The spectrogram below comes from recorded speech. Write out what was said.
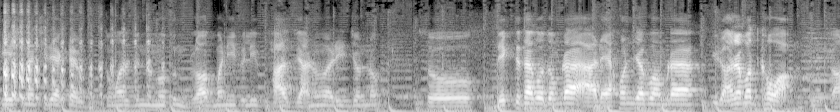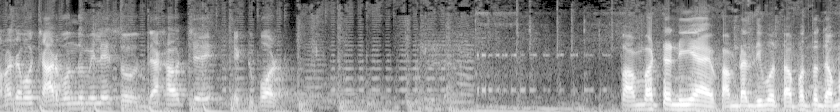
কেস না ছিঁড়ে একটা তোমাদের জন্য নতুন ব্লগ বানিয়ে ফেলি ফার্স্ট জানুয়ারির জন্য। তো দেখতে থাকো তোমরা, আর এখন যাব আমরা রাজাবাদ খাওয়া? তো আমরা যাব চার বন্ধু মিলে, তো দেখা হচ্ছে একটু পর। পাম্বারটা নিয়ে আয় পাম্পটা দিব, তারপর তো যাব।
